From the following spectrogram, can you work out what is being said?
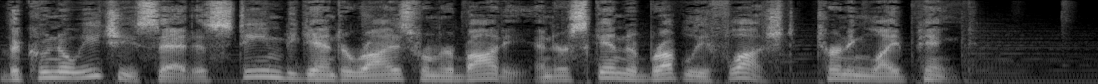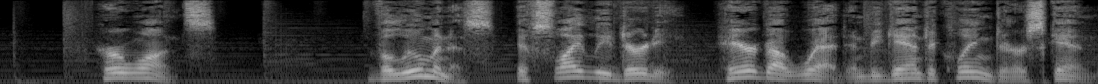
The kunoichi said as steam began to rise from her body and her skin abruptly flushed, turning light pink. Her once voluminous, if slightly dirty, hair got wet and began to cling to her skin.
